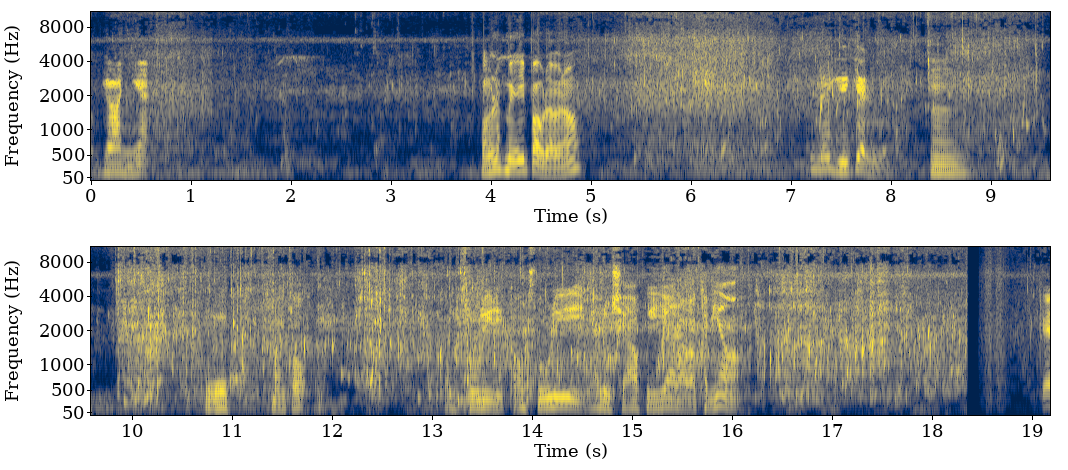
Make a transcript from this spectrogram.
က်ျားညက် ဘာလို့လဲမအေးပေါက်တာပဲနော် ဒီလေးရွေးကြက်လို့ อืมโอ้ my god ကောင်းဆိုးလေးတွေကောင်းဆိုးလေးတွေအဲ့လိုရှာဖွေရတာပါခင်ဗျကဲ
